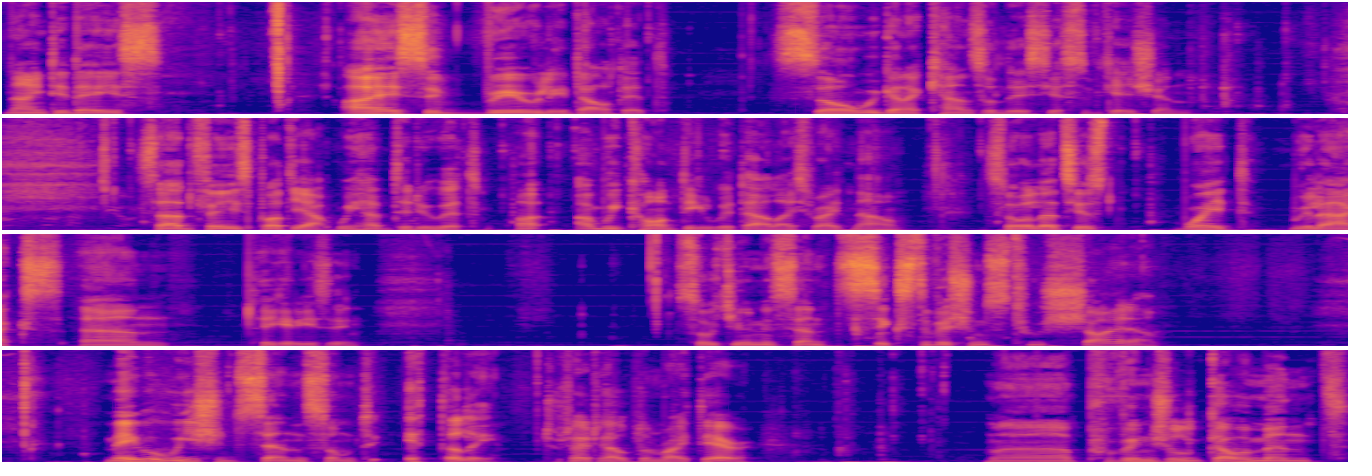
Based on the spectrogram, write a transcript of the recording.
90 days? I severely doubt it. So we're gonna cancel this justification. Sad face, but yeah, we have to do it. Uh, we can't deal with allies right now. So let's just wait, relax, and take it easy. Soviet Union sent six divisions to China. Maybe we should send some to Italy to try to help them right there. Uh, provincial government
